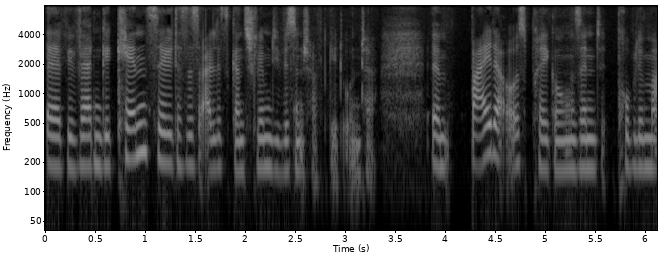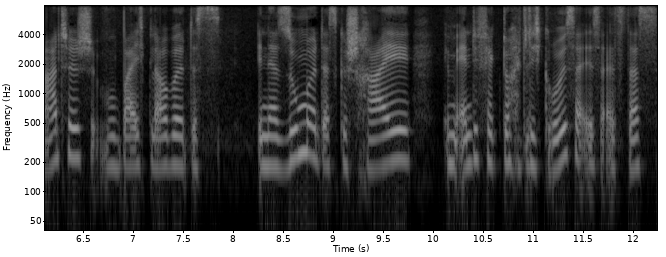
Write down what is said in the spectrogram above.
äh, wir werden gecancelt, das ist alles ganz schlimm, die Wissenschaft geht unter. Ähm, beide Ausprägungen sind problematisch, wobei ich glaube, dass in der Summe das Geschrei im Endeffekt deutlich größer ist als das,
